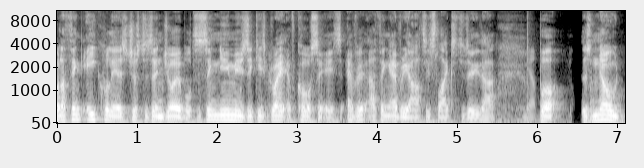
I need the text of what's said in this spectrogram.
but I think equally as just as enjoyable to sing new music is great. Of course, it is. Every I think every artist likes to do that. But there's no,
